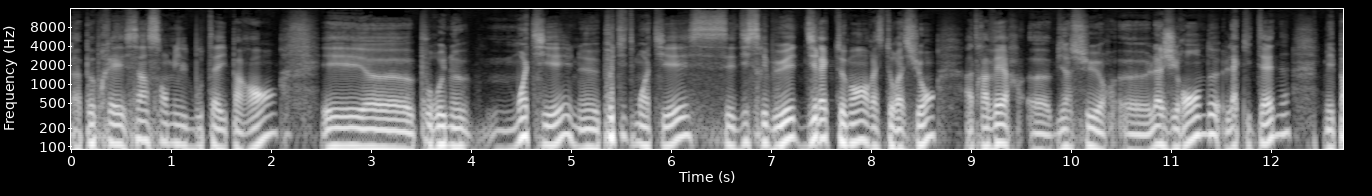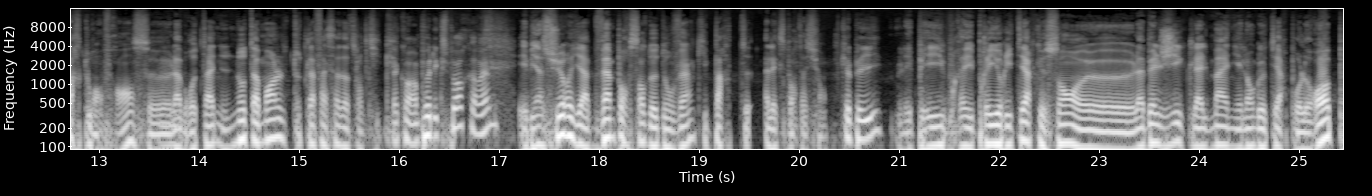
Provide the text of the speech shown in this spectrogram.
à peu près 500 000 bouteilles par an et euh, pour une moitié, une petite moitié, c'est distribué directement en restauration à travers euh, bien sûr euh, la Gironde, l'Aquitaine, mais partout en France, euh, Mhm. la Bretagne, notamment toute la façade atlantique. D'accord, un peu d'export quand même? Et bien sûr, il y a 20% de nos vins qui partent à l'exportation. Quel pays? Les pays pri- prioritaires que sont la Belgique, l'Allemagne et l'Angleterre pour l'Europe,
